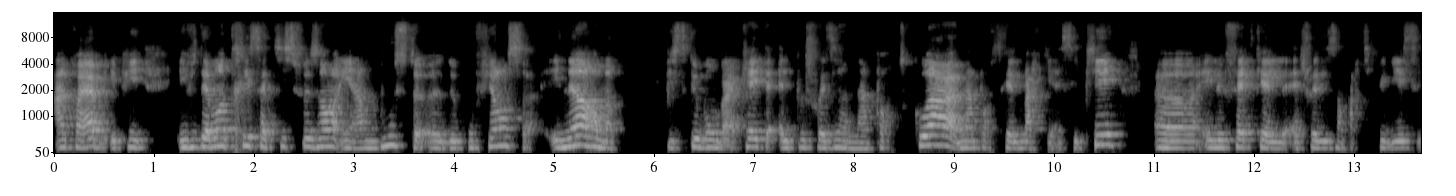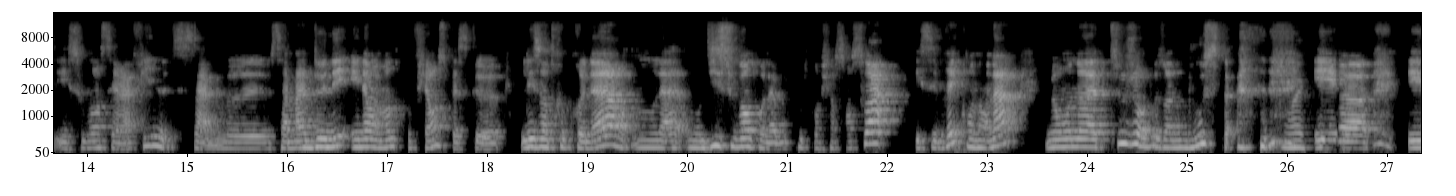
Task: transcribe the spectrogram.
incroyable et puis évidemment très satisfaisant et un boost de confiance énorme puisque bon, bah, Kate, elle peut choisir n'importe quoi, n'importe quelle marque à ses pieds. Euh, et le fait qu'elle elle choisisse en particulier et souvent Séraphine, ça me ça m'a donné énormément de confiance parce que les entrepreneurs, on, a, on dit souvent qu'on a beaucoup de confiance en soi et c'est vrai qu'on en a, mais on a toujours besoin de boost. et, euh, et,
